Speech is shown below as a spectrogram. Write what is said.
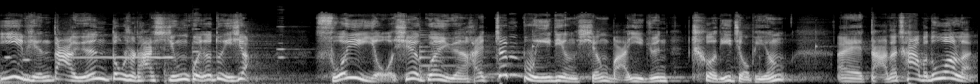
一品大员都是他行贿的对象，所以有些官员还真不一定想把义军彻底剿平。哎，打的差不多了，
